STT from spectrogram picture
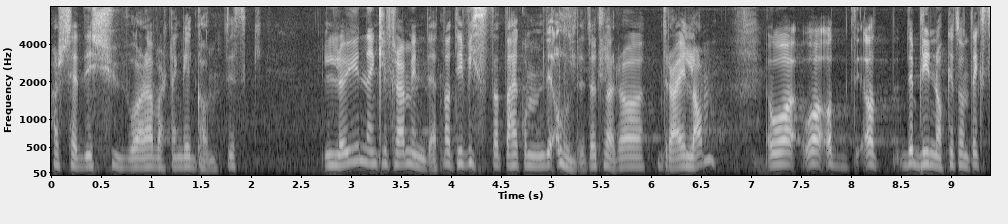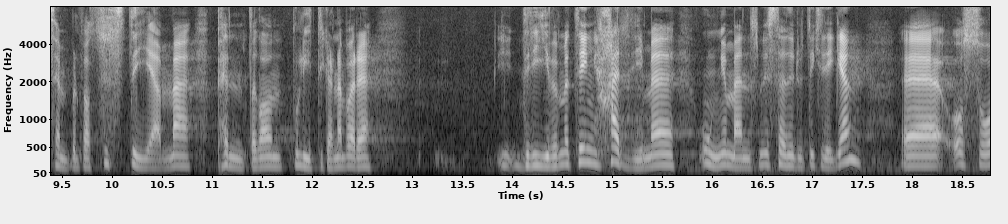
har skjedd i 20 år, har vært en gigantisk løgn egentlig fra myndighetene. At de visste at det her kommer de aldri til å klare å dra i land. Og, og, og Det blir nok et sånt eksempel på at systemet, Pentagon, politikerne bare driver med ting. Herjer med unge menn som de sender ut i krigen. Eh, og så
